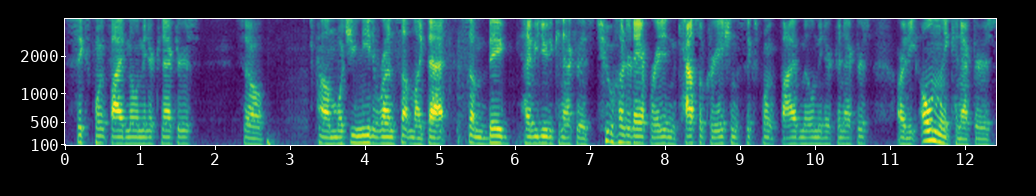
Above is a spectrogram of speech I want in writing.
6.5 millimeter connectors. So um, what you need to run something like that, some big heavy duty connector that's 200 amp rated and Castle Creations 6.5 millimeter connectors are the only connectors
